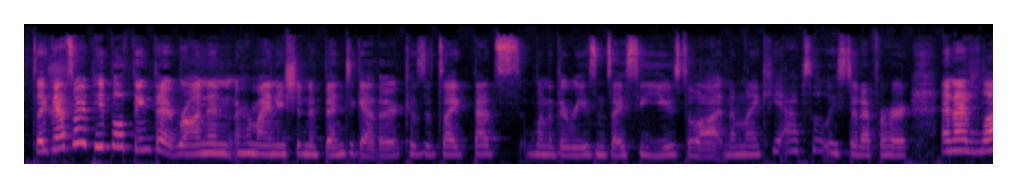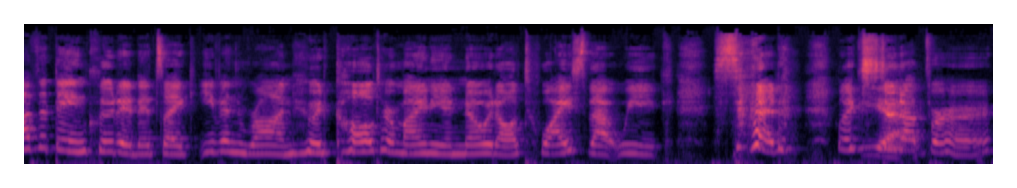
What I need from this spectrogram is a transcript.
It's like that's why people think that Ron and Hermione shouldn't have been together because it's like that's one of the reasons I see used a lot. And I'm like, he absolutely stood up for her. And I love that they included. It's like even Ron, who had called Hermione a know-it-all twice that week, said like stood Yeah. up for her.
